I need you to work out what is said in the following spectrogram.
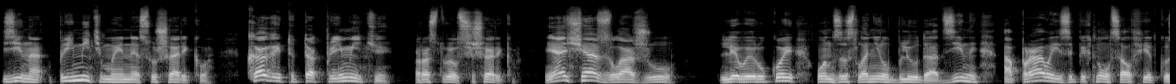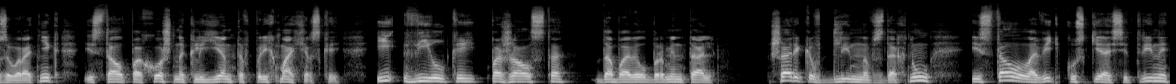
Зина, примите майонез у Шарикова». «Как это так примите?» — расстроился Шариков. «Я сейчас заложу». Левой рукой он заслонил блюдо от Зины, а правой запихнул салфетку за воротник и стал похож на клиента в парикмахерской. «И вилкой, пожалуйста», — добавил Барменталь. Шариков длинно вздохнул и стал ловить куски осетрины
